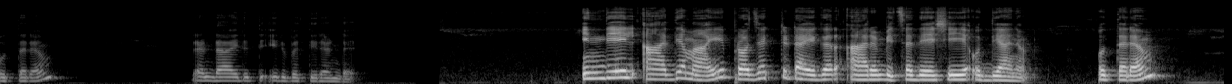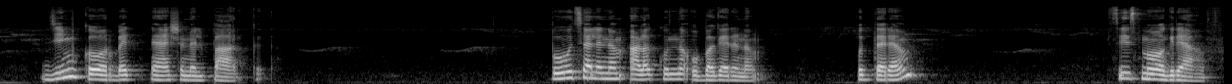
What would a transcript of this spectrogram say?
ഉത്തരം രണ്ടായിരത്തി ഇരുപത്തിരണ്ട് ഇന്ത്യയിൽ ആദ്യമായി പ്രൊജക്റ്റ് ടൈഗർ ആരംഭിച്ച ദേശീയ ഉദ്യാനം. ഉത്തരം ജിം കോർബറ്റ് നാഷണൽ പാർക്ക്. ഭൂചലനം അളക്കുന്ന ഉപകരണം. ഉത്തരം സിസ്മോഗ്രാഫ്.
